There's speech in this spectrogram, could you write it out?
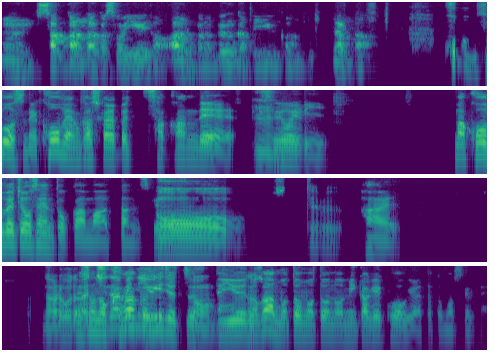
うん、サッカーのなんかそういうのあるのかな、文化というか、なんか、こそうですね。神戸は昔からやっぱり盛んでうん強い。まあ、神戸朝鮮とかもあったんですけど、おー、知ってる。はい。なるほど。その科学技術っていうのがもともとの御影工業やったと思うんですけどね。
